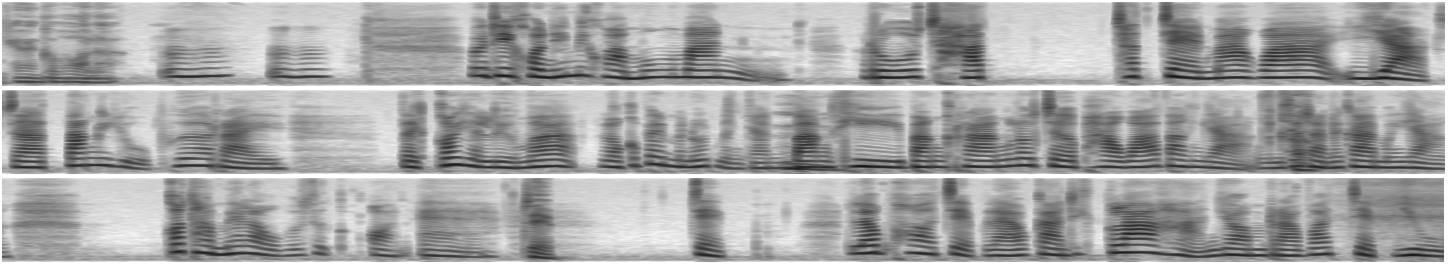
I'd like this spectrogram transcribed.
แค่นั้นก็พอละอือฮึอือฮึบางทีคนที่มีความมุ่งมั่น รู้ชัด ชัดเจนมากว่าอยากจะตั้งอยู่เพื่ออะไร แต่ก็อย่าลืมว่าเราก็เป็นมนุษย์เหมือนกัน บางทีบางครั้งเราเจอภาวะบางอย่าง หรือครัสบถานการณ์บางอย่าง ก็ทำให้เรารู้สึกอ่อนแอ เจ็บ เจ็บ แล้วพอเจ็บแล้วการที่กล้าหาญยอมรับว่าเจ็บอยู่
